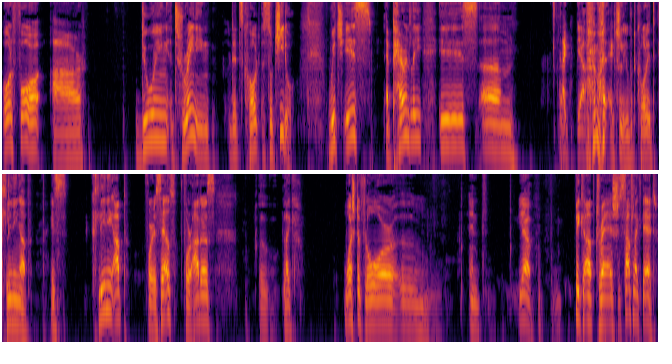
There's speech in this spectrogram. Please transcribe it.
all four are doing training that's called Sochido, which is apparently is, um, like, yeah, well, actually, would call it cleaning up. It's cleaning up for yourself, for others, uh, like wash the floor uh, and yeah, pick up trash, stuff like that.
